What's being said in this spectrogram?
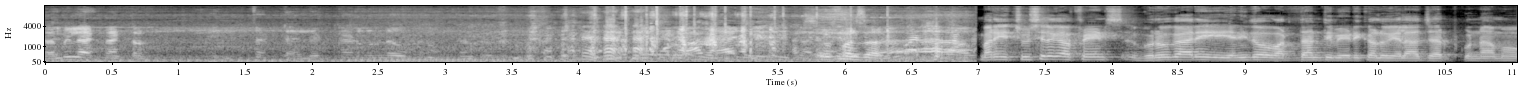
తమిళ యాక్టర్. ఎంత టాలెంటెడ్ ఉన్నావు సూపర్ సార్. మరి చూసిరుగా ఫ్రెండ్స్ గురువుగారి ఎనిమిదో వర్ధంతి వేడుకలు ఎలా జరుపుకున్నామో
